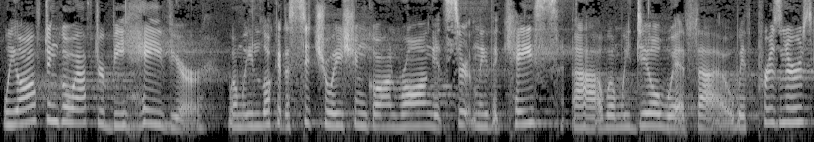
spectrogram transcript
We often go after behavior when we look at a situation gone wrong. It's certainly the case uh, when we deal with, uh, with prisoners,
